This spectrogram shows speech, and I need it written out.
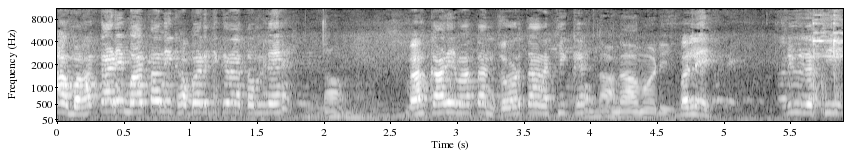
આ મહાકાળી માતાની ખબર દીકરા તમને? મહાકાળી માતાને જોડતા નથી કે? ના. મળી. ભલે. કર્યું નથી.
